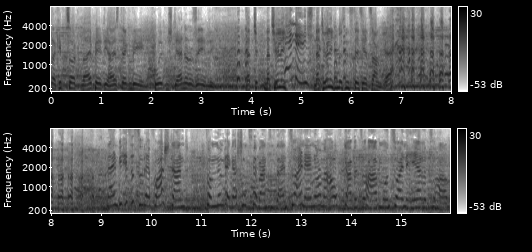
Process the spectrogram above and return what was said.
Da gibt es auch eine Kneipe, die heißt irgendwie Golden Stern oder so ähnlich. Natu natürlich, natürlich müssen Sie das jetzt sagen. Nein, wie ist es so, der Vorstand vom Nürnberger Schutzverband zu sein, so eine enorme Aufgabe zu haben und so eine Ehre zu haben?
